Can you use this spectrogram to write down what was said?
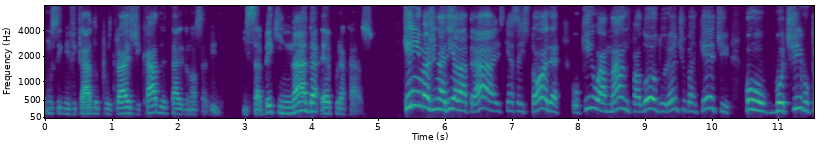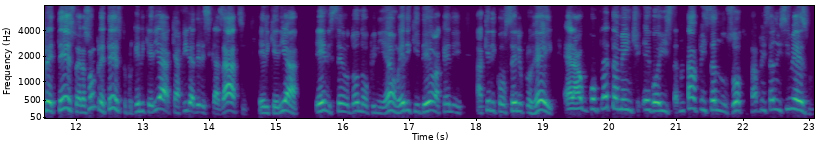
um significado por trás de cada detalhe da nossa vida e saber que nada é por acaso. Quem imaginaria lá atrás que essa história, o que o Aman falou durante o banquete, com o motivo, pretexto, era só um pretexto, porque ele queria que a filha dele se casasse, ele queria ele ser o dono da opinião, ele que deu aquele, aquele conselho para o rei, era algo completamente egoísta. Não estava pensando nos outros, estava pensando em si mesmo.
